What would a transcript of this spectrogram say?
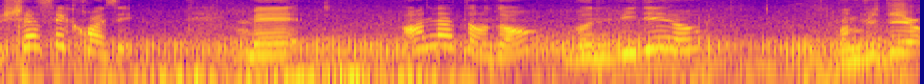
chassé-croisé. Mais en attendant, bonne vidéo. Bonne vidéo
